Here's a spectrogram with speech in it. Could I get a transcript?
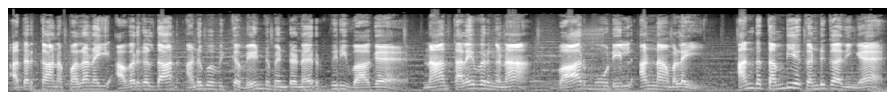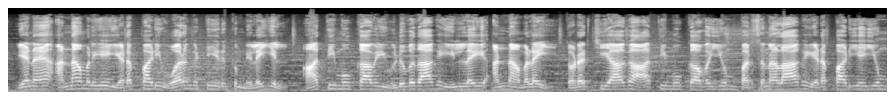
அதற்கான பலனை அவர்கள்தான் அனுபவிக்க வேண்டும் என்றனர் விரிவாக. நான் தலைவருங்கனா வார் மூடில் அண்ணாமலை. அந்த தம்பியை கண்டுக்காதீங்க என அண்ணாமலையை எடப்பாடி ஓரங்கட்டி இருக்கும் நிலையில் அதிமுகவை விடுவதாக இல்லை அண்ணாமலை. தொடர்ச்சியாக அதிமுகவையும் பர்சனலாக எடப்பாடியையும்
